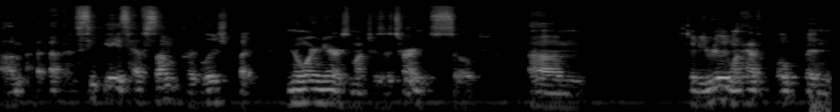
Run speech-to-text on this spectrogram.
Um, uh, uh CPAs have some privilege, but nowhere near as much as attorneys. So, um, if you really want to have open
